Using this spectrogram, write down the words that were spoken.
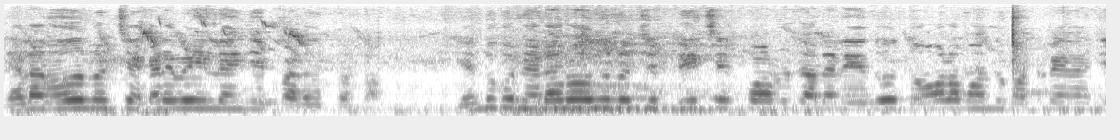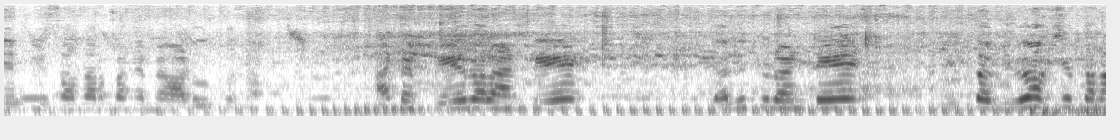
నెల రోజుల నుంచి ఎక్కడ పోయింది అని చెప్పి అడుగుతున్నాం. ఎందుకు నెల రోజుల నుంచి బ్లీచింగ్ పౌడర్ చల్లలేదు దోమల మందు కొట్టలేదని చెప్పి సందర్భంగా మేము అడుగుతున్నాం. అంటే పేదలు అంటే దళితులు అంటే ఇంత వివక్షతన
